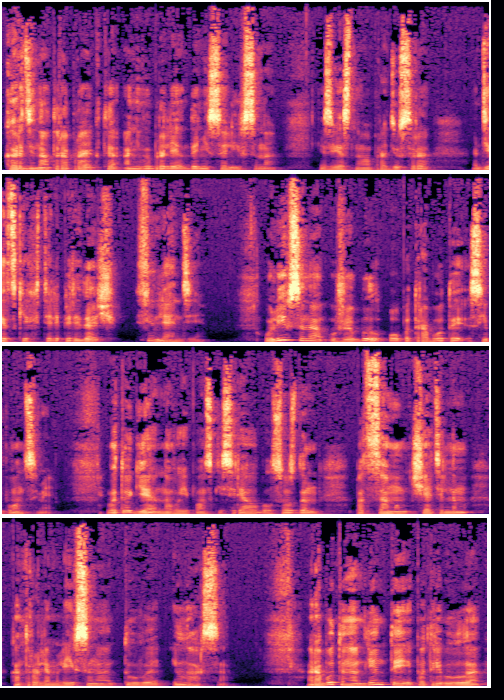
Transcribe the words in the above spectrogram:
координатора проекта они выбрали Дениса Ливсона, известного продюсера детских телепередач Финляндии. У Ливсона уже был опыт работы с японцами. В итоге новый японский сериал был создан под самым тщательным контролем Ливсона, Туве и Ларса. Работа над лентой потребовала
